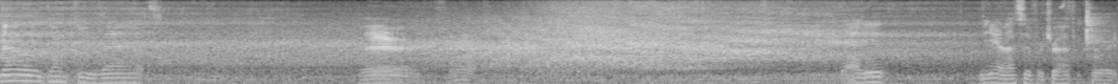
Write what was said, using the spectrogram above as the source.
no, don't do that. There. Fuck. That it? Yeah, that's it for traffic for right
